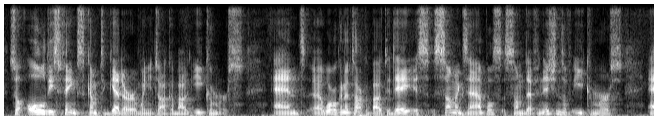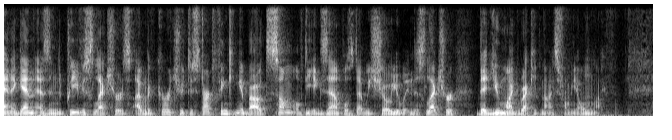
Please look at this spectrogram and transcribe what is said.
So all these things come together when you talk about e-commerce. And uh, what we're going to talk about today is some examples, some definitions of e-commerce. And again, as in the previous lectures, I would encourage you to start thinking about some of the examples that we show you in this lecture that you might recognize from your own life.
